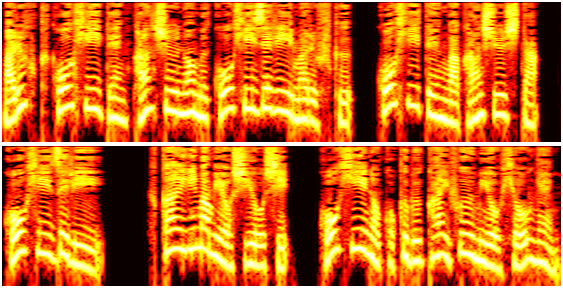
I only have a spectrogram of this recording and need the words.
丸福コーヒー店監修飲むコーヒーゼリー丸福。コーヒー店が監修したコーヒーゼリー。深入り豆を使用し、コーヒーのコク深い風味を表現。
